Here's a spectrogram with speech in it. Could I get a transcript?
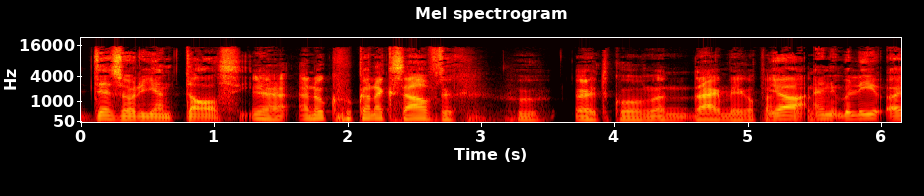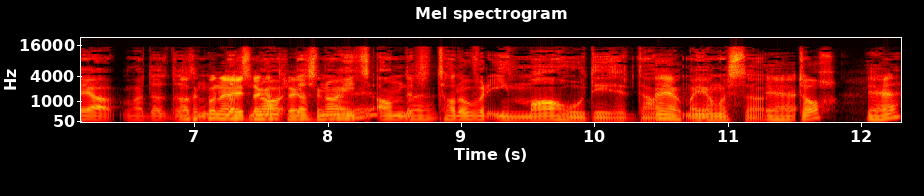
desoriëntatie. ja, en ook hoe kan ik zelf er goed uitkomen en daar meer op Ja, en we leven, ah ja, maar dat, dat, dat, is nog, dat is nog iets anders. Ja. Het gaat over imago deze dag. Ah ja. Maar jongens, dat, Ja. toch? Ja?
